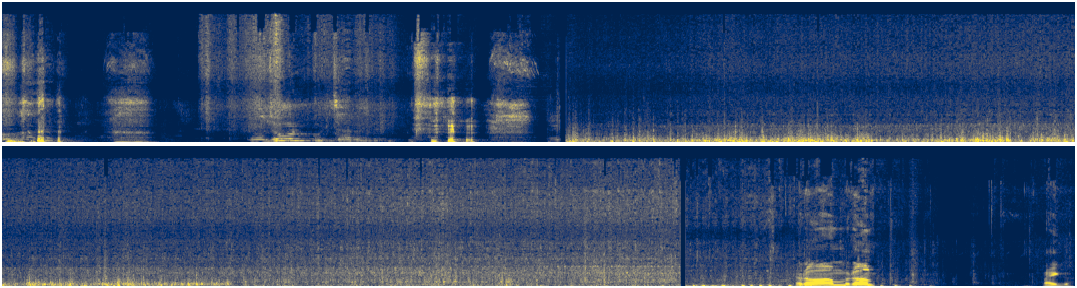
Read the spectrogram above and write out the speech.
તો જોવાનું રામ રામ. ભાઈ ગયો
